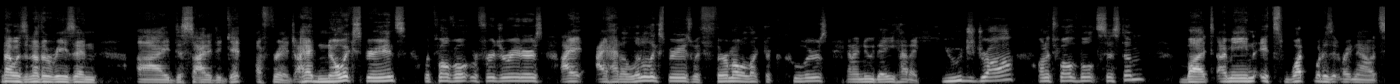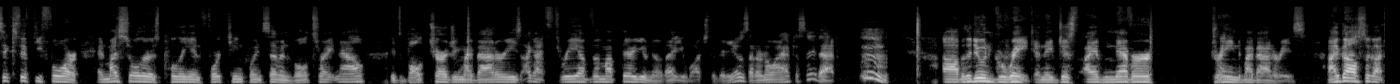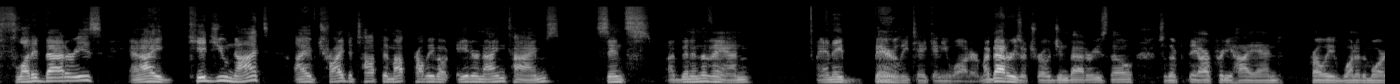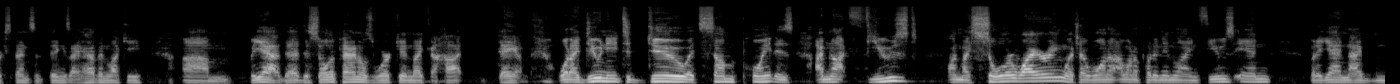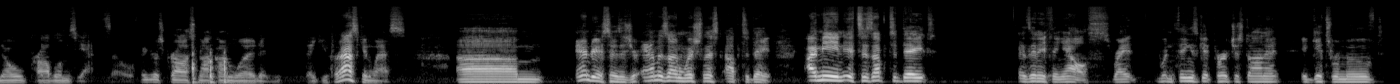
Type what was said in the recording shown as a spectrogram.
That was another reason I decided to get a fridge. I had no experience with 12 volt refrigerators. I, I had a little experience with thermoelectric coolers, and I knew they had a huge draw on a 12 volt system. But I mean, it's what what is it right now? It's 654, and my solar is pulling in 14.7 volts right now. It's bulk charging my batteries. I got three of them up there. You know that. You watch the videos. I don't know why I have to say that. Mm uh, but they're doing great. And they've just, I have never drained my batteries. I've also got flooded batteries, and I kid you not, I've tried to top them up probably about eight or nine times since I've been in the van, and they barely take any water. My batteries are Trojan batteries, though, so they are pretty high end. Probably one of the more expensive things I have in Lucky. Um, but yeah, the, the solar panels working like a hot damn. What I do need to do at some point is I'm not fused on my solar wiring, which I want to I want to put an inline fuse in. But again, I have no problems yet. So fingers crossed, knock on wood, and thank you for asking, Wes. Um, Andrea says, "Is your Amazon wish list up to date?" I mean, it's as up to date as anything else, right? when things get purchased on it, it gets removed.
